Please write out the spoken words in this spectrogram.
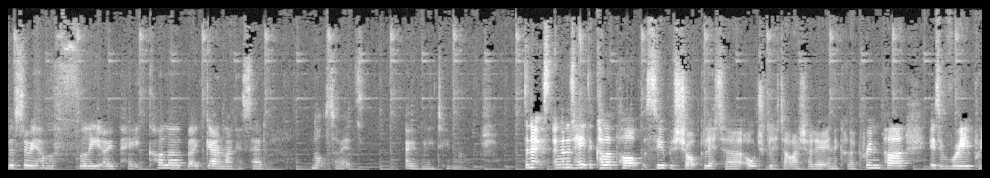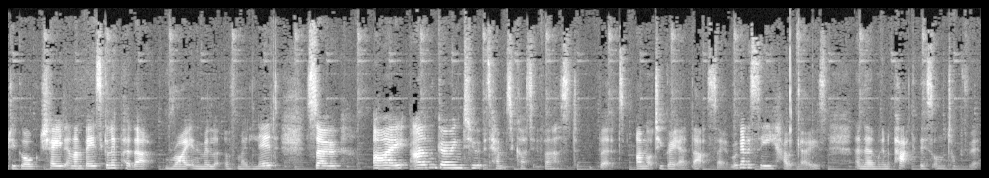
just so we have a fully opaque colour but again like I said not so it's overly too much. So next I'm going to take the Colourpop Super Shock Glitter Ultra Glitter eyeshadow in the colour Crimper. It's a really pretty gold shade and I'm basically going to put that right in the middle of my lid. So I am going to attempt to cut it first but I'm not too great at that so we're going to see how it goes and then we're going to pack this on the top of it.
